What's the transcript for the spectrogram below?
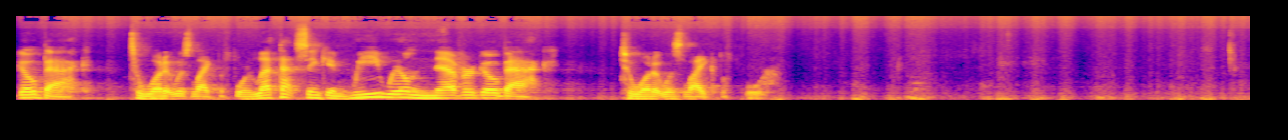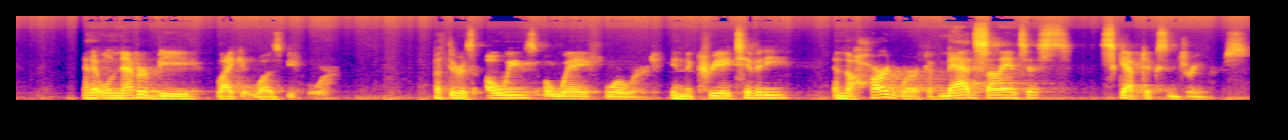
go back to what it was like before. Let that sink in. We will never go back to what it was like before. And it will never be like it was before. But there is always a way forward in the creativity and the hard work of mad scientists, skeptics, and dreamers.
